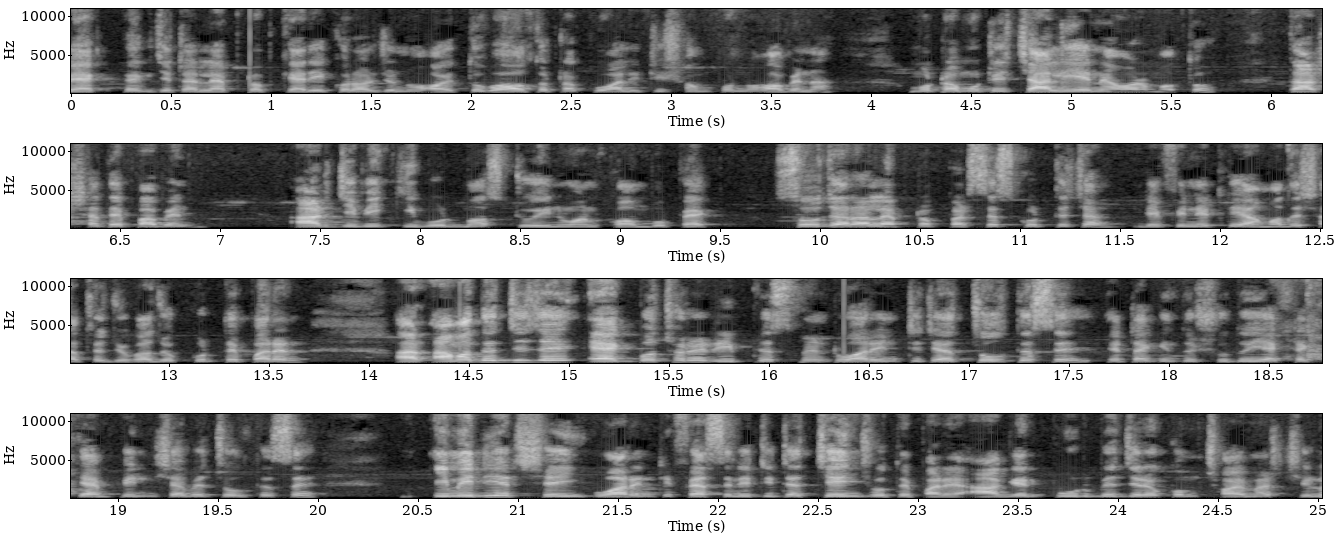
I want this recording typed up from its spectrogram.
ব্যাকপ্যাক যেটা ল্যাপটপ ক্যারি করার জন্য হয়তোবা অতটা কোয়ালিটি সম্পন্ন হবে না। মোটামুটি চালিয়ে নেওয়ার মতো। তার সাথে পাবেন R GB keyboard mouse two in one combo pack so যারা ল্যাপটপ পারচেস করতে চান ডেফিনেটলি আমাদের সাথে যোগাযোগ করতে পারেন। আর আমাদের যে যে এক বছরের রিপ্লেসমেন্ট ওয়ারেন্টিটা চলতেছে, এটা কিন্তু শুধুই একটা ক্যাম্পেইন হিসাবে চলতেছে। ইমিডিয়েট সেই ওয়ারেন্টি ফ্যাসিলিটিটা চেঞ্জ হতে পারে। আগের পূর্বে যেরকম ছয় মাস ছিল,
